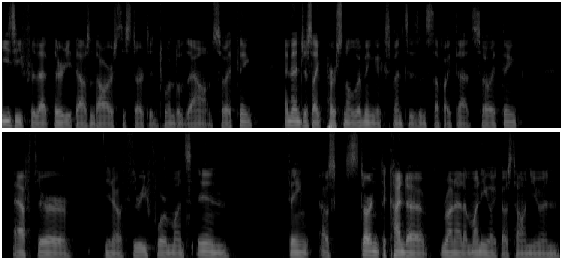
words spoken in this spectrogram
easy for that thirty thousand dollars to start to dwindle down. So I think, and then just like personal living expenses and stuff like that. So I think after you know three, four months in, thing I was starting to kind of run out of money, like I was telling you, and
